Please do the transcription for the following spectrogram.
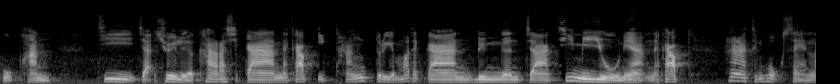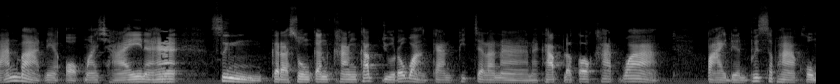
ผูกพันที่จะช่วยเหลือข้าราชการนะครับอีกทั้งเตรียมมาตรการดึงเงินจากที่มีอยู่เนี่ยนะครับ5-6แสนล้านบาทเนี่ยออกมาใช้นะฮะซึ่งกระทรวงการคลังครับอยู่ระหว่างการพิจารณานะครับแล้วก็คาดว่า ปลายเดือนพฤษภาคม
